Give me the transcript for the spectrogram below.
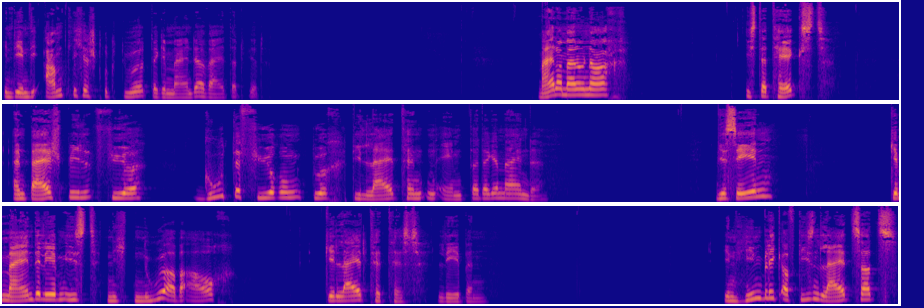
indem die amtliche Struktur der Gemeinde erweitert wird. Meiner Meinung nach ist der Text ein Beispiel für gute Führung durch die leitenden Ämter der Gemeinde. Wir sehen, Gemeindeleben ist nicht nur, aber auch geleitetes Leben. In Hinblick auf diesen Leitsatz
